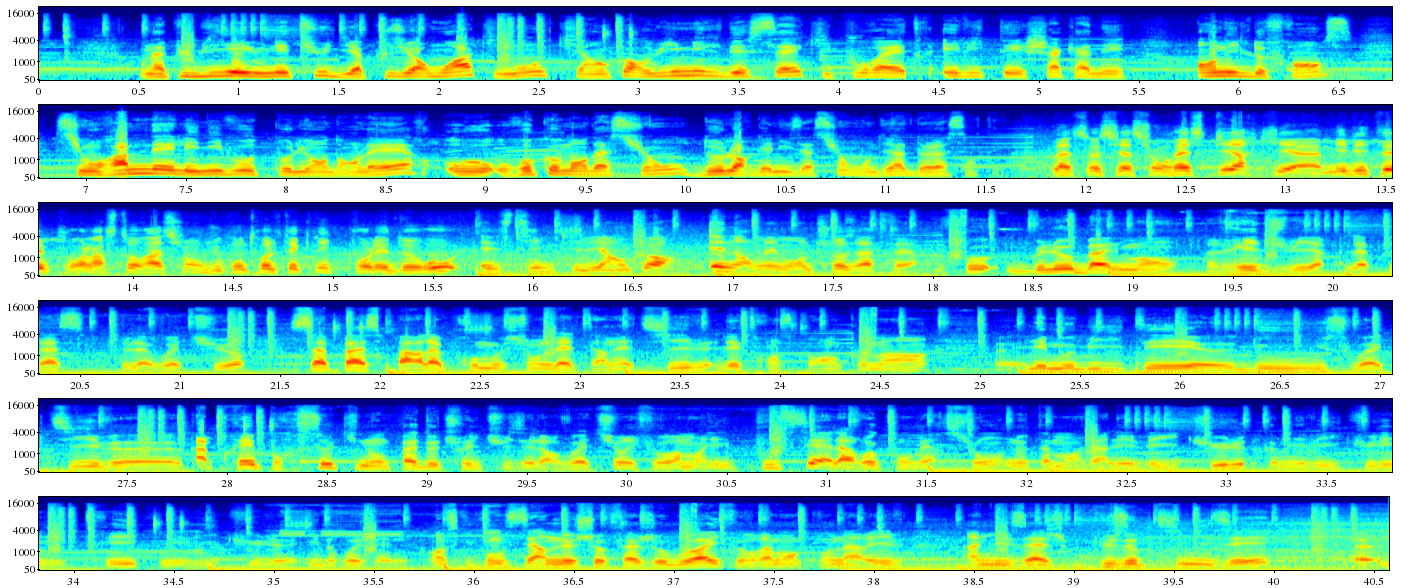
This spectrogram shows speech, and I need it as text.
On a publié une étude il y a plusieurs mois qui montre qu'il y a encore 8000 décès qui pourraient être évités chaque année en Ile-de-France si on ramenait les niveaux de polluants dans l'air aux recommandations de l'Organisation mondiale de la santé. L'association Respire, qui a milité pour l'instauration du contrôle technique pour les deux roues, estime qu'il y a encore énormément de choses à faire. Il faut globalement réduire la place de la voiture. Ça passe par la promotion de l'alternative, les transports en commun, euh, les mobilités euh, douces ou actives. Euh. Après, pour ceux qui n'ont pas d'autre choix d'utiliser leur voiture, il faut vraiment les pousser à la reconversion, notamment vers les véhicules comme les véhicules électriques ou les véhicules hydrogène. En ce qui concerne le chauffage au bois, il faut vraiment qu'on arrive à un usage plus optimisé,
